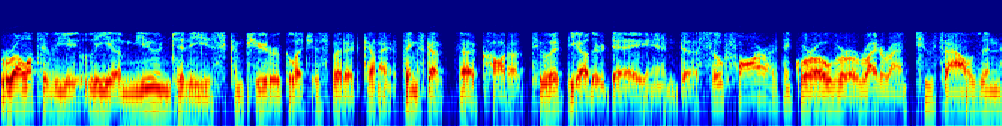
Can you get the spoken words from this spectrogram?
relatively immune to these computer glitches, but it kind of things got uh, caught up to it the other day, and uh, so far I think we're over right around 2,000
